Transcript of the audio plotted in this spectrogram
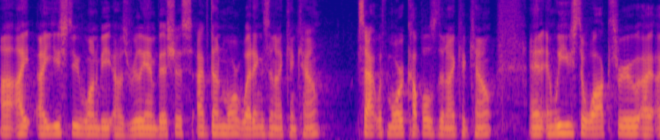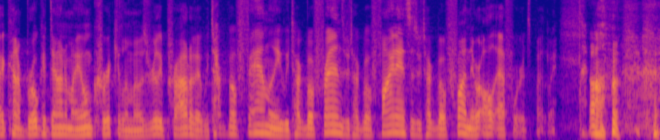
uh, I, I used to want to be, I was really ambitious. I've done more weddings than I can count, sat with more couples than I could count. And, and we used to walk through, I, I kind of broke it down in my own curriculum. I was really proud of it. We talked about family, we talked about friends, we talked about finances, we talked about fun. They were all F words, by the way. Um,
